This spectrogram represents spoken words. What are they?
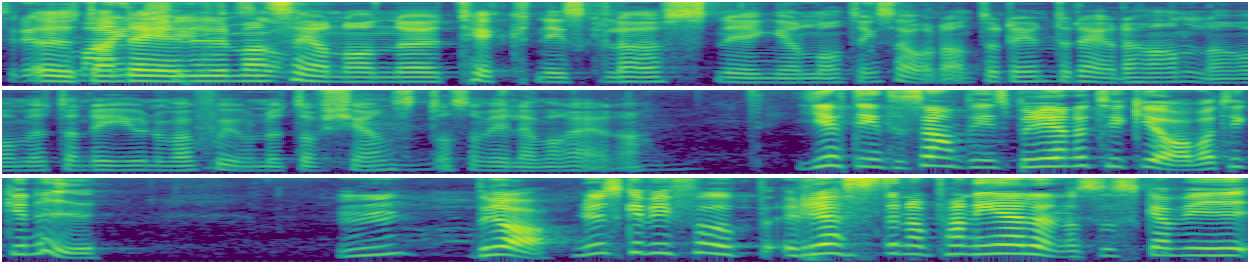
Det är utan det är, man ser någon eh, teknisk lösning eller någonting sådant och det är inte det det handlar om utan det är innovation av tjänster mm. som vi levererar. Mm. Jätteintressant och inspirerande tycker jag. Vad tycker ni? Mm, bra, nu ska vi få upp resten av panelen och så ska vi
